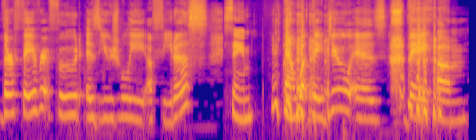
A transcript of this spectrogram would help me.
their favorite food is usually a fetus. Same. And what they do is they um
